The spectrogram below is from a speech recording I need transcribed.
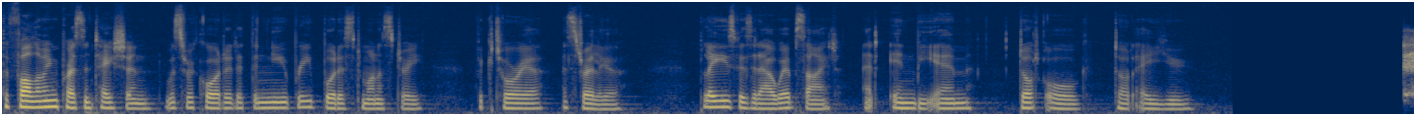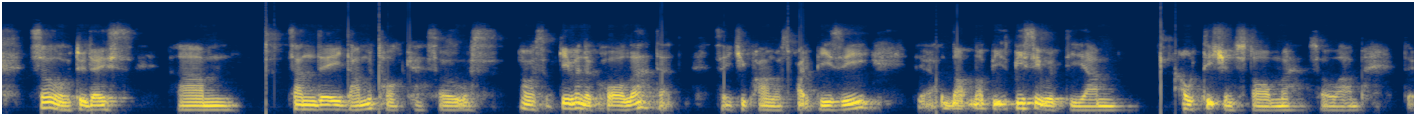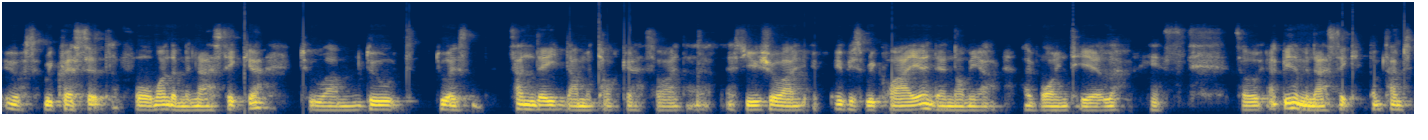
The following presentation was recorded at the Newbury Buddhist Monastery, Victoria, Australia. Please visit our website at nbm.org.au. So today's um, Sunday Dharma talk. So was, I was given a caller that Seichi Kwan was quite busy, yeah, not not busy with the um, outage and storm. So um, it was requested for one of the monastic to um, do do a Sunday Dharma talk. So I, uh, as usual, I, if, if it's required, then normally I, I volunteer. Yes. So I've been a monastic. Sometimes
